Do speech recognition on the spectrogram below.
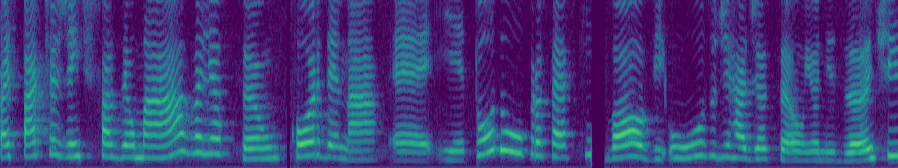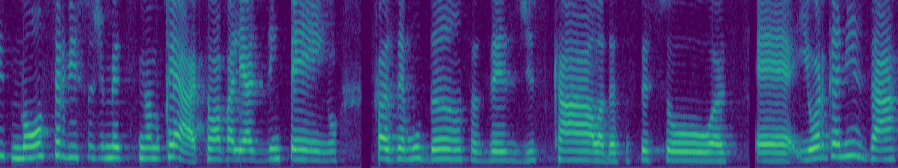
faz parte a gente fazer uma avaliação, coordenar é, e todo o processo que envolve o uso de radiação ionizante nos serviços de medicina nuclear. Então, avaliar desempenho, fazer mudanças, às vezes, de escala dessas pessoas é, e organizar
